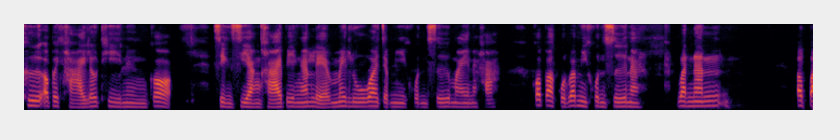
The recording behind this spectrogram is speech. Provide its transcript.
คือเอาไปขายแล้วทีหนึ่งก็เสี่ยงเสี่ยงขายไปอย่างนั้นแหละไม่รู้ว่าจะมีคนซื้อไหมนะคะ ก็ปรากฏว่ามีคนซื้อนะ วันนั้นเอาไป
